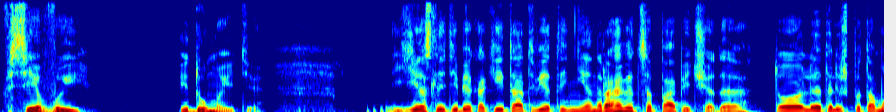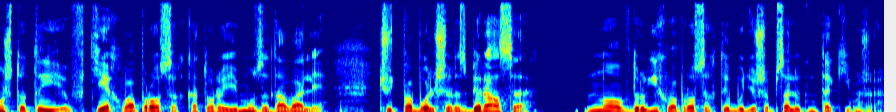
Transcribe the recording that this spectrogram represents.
все вы и думаете. Если тебе какие-то ответы не нравятся, папича, да, то это лишь потому, что ты в тех вопросах, которые ему задавали, чуть побольше разбирался, но в других вопросах ты будешь абсолютно таким же.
